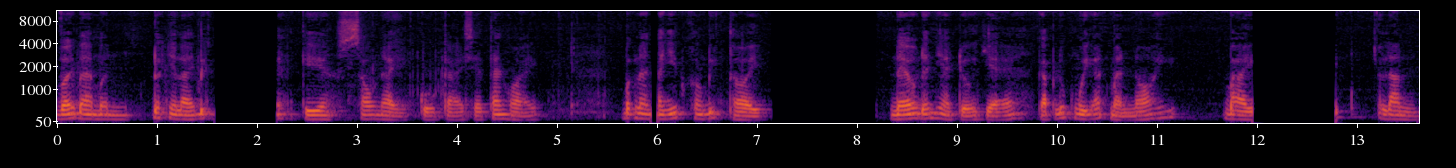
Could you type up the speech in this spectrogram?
Với ba mình đức như lai biết kia sau này của cải sẽ tan hoại. Bất lan ta diếp không biết thời. Nếu đến nhà trưởng giả gặp lúc nguy ách mà nói bài lành,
